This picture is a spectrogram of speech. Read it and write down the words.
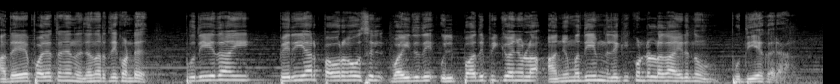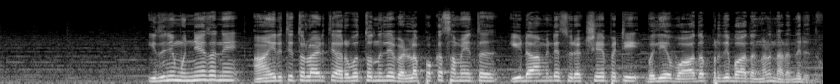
അതേപോലെ തന്നെ നിലനിർത്തിക്കൊണ്ട് പുതിയതായി പെരിയാർ പവർ ഹൗസിൽ വൈദ്യുതി ഉൽപ്പാദിപ്പിക്കുവാനുള്ള അനുമതിയും നൽകിക്കൊണ്ടുള്ളതായിരുന്നു പുതിയ കരാർ. ഇതിനു മുന്നേ തന്നെ ആയിരത്തി തൊള്ളായിരത്തി അറുപത്തൊന്നിലെ വെള്ളപ്പൊക്ക സമയത്ത് ഈ ഡാമിന്റെ സുരക്ഷയെപ്പറ്റി വലിയ വാദപ്രതിവാദങ്ങൾ നടന്നിരുന്നു.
